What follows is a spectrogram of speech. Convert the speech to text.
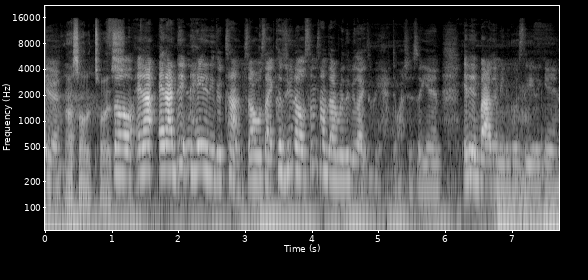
Yeah. I saw it twice. So and I and I didn't hate it either time. So I was like, because you know, sometimes I really be like, do we have to watch this again? It didn't bother me to go see it again.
